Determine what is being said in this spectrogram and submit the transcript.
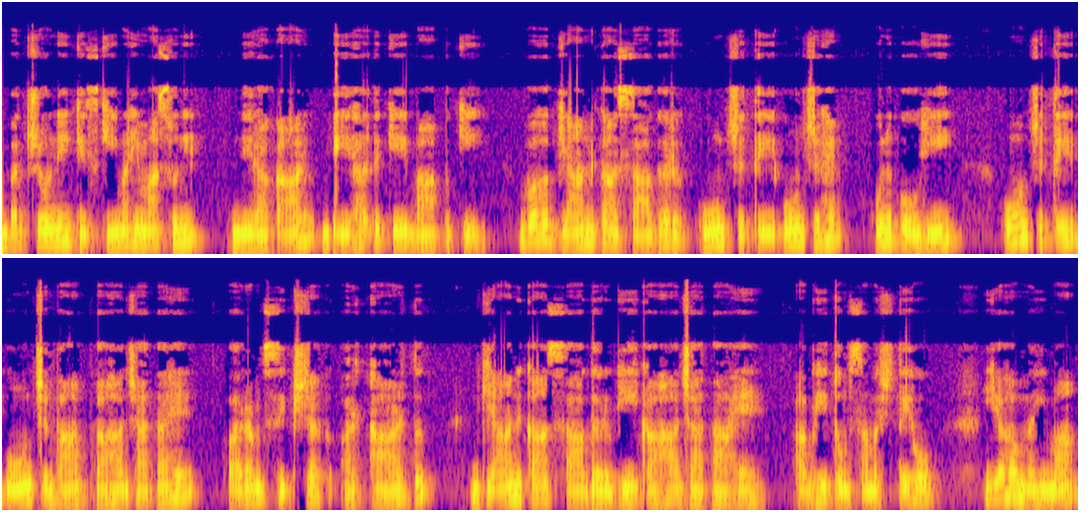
बच्चों ने किसकी महिमा सुनी? निराकार, बेहद के बाप की। वह ज्ञान का सागर ऊंचते ऊंच है। उनको ही ऊंचते ऊंच बाप कहा जाता है, परम शिक्षक अर्थात ज्ञान का सागर भी कहा जाता है। अभी तुम समझते हो, यह महिमा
